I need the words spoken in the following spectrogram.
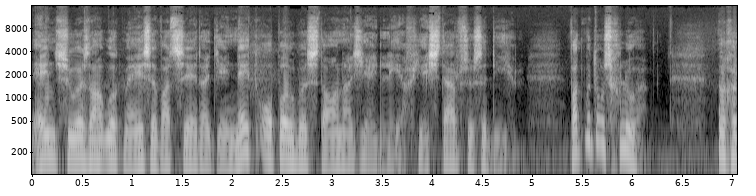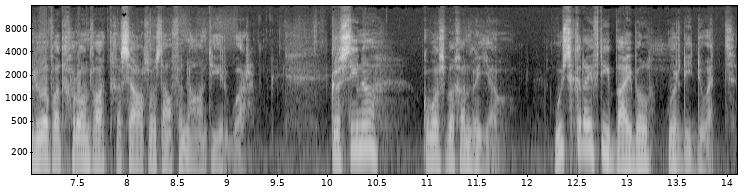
En so is daar ook mense wat sê dat jy net ophou bestaan as jy leef. Jy sterf soos 'n dier. Wat moet ons glo? 'n Geloof wat grond wat gesels ons dan vanaand hieroor. Christina, kom ons begin by jou. Hoe skryf die Bybel oor die dood?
